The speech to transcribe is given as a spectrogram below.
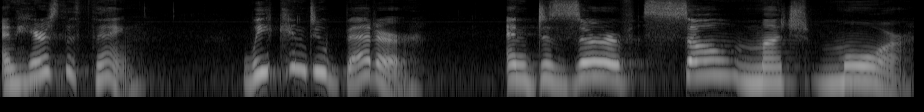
And here's the thing we can do better and deserve so much more.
